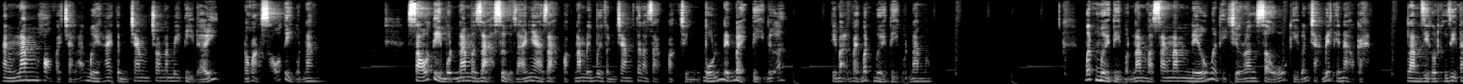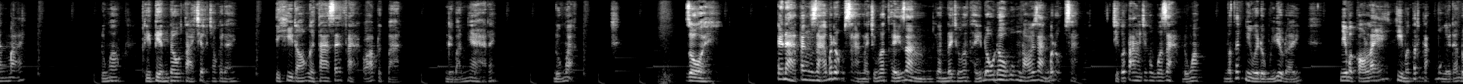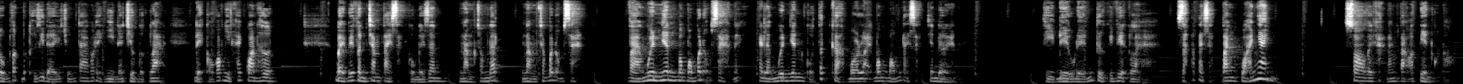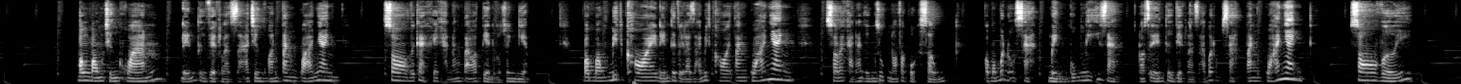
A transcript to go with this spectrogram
Hàng năm họ phải trả lãi 12% cho 50 tỷ đấy, nó khoảng 6 tỷ một năm. 6 tỷ một năm mà giả sử giá nhà giảm khoảng 5 đến 10%, tức là giảm khoảng chừng 4 đến 7 tỷ nữa thì bạn phải mất 10 tỷ một năm không? Mất 10 tỷ một năm và sang năm nếu mà thị trường đang xấu thì vẫn chẳng biết thế nào cả. Làm gì có thứ gì tăng mãi. Đúng không? Thì tiền đâu tài trợ cho cái đấy? thì khi đó người ta sẽ phải có áp lực bán người bán nhà đấy đúng không ạ rồi, cái đà tăng giá bất động sản này chúng ta thấy rằng gần đây chúng ta thấy đâu đâu cũng nói rằng bất động sản chỉ có tăng chứ không có giảm, đúng không và rất nhiều người đồng ý điều đấy nhưng mà có lẽ khi mà tất cả mọi người đang đồn thuận một thứ gì đấy, chúng ta có thể nhìn ra chiều ngược lại để có góc nhìn khách quan hơn 70% tài sản của người dân nằm trong đất, nằm trong bất động sản. Và nguyên nhân bong bóng bất động sản ấy, hay là nguyên nhân của tất cả mọi loại bong bóng tài sản trên đời này, thì đều đến từ cái việc là giá tài sản tăng quá nhanh so với khả năng tạo tiền của nó. Bong bóng chứng khoán đến từ việc là giá chứng khoán tăng quá nhanh so với cả cái khả năng tạo tiền của doanh nghiệp. Bong bóng bitcoin đến từ việc là giá bitcoin tăng quá nhanh so với khả năng ứng dụng nó vào cuộc sống có bóng bất động sản, mình cũng nghĩ rằng nó sẽ đến từ việc là giá bất động sản tăng quá nhanh so với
